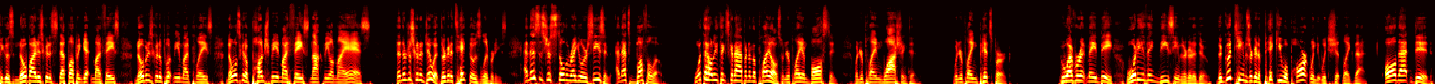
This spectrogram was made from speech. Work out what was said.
because nobody's going to step up and get in my face. Nobody's going to put me in my place. No one's going to punch me in my face, knock me on my ass. Then they're just going to do it. They're going to take those liberties. And this is just still the regular season, and that's Buffalo. What the hell do you think's going to happen in the playoffs when you're playing Boston, when you're playing Washington, when you're playing Pittsburgh? Whoever it may be, what do you think these teams are going to do? The good teams are going to pick you apart when, with shit like that. All that did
